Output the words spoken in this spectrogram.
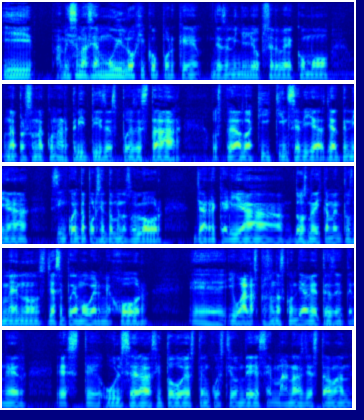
Y a mí se me hacía muy lógico porque desde niño yo observé cómo una persona con artritis después de estar hospedado aquí 15 días ya tenía 50% menos dolor, ya requería dos medicamentos menos, ya se podía mover mejor. Eh, igual las personas con diabetes de tener este, úlceras y todo esto en cuestión de semanas ya estaban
